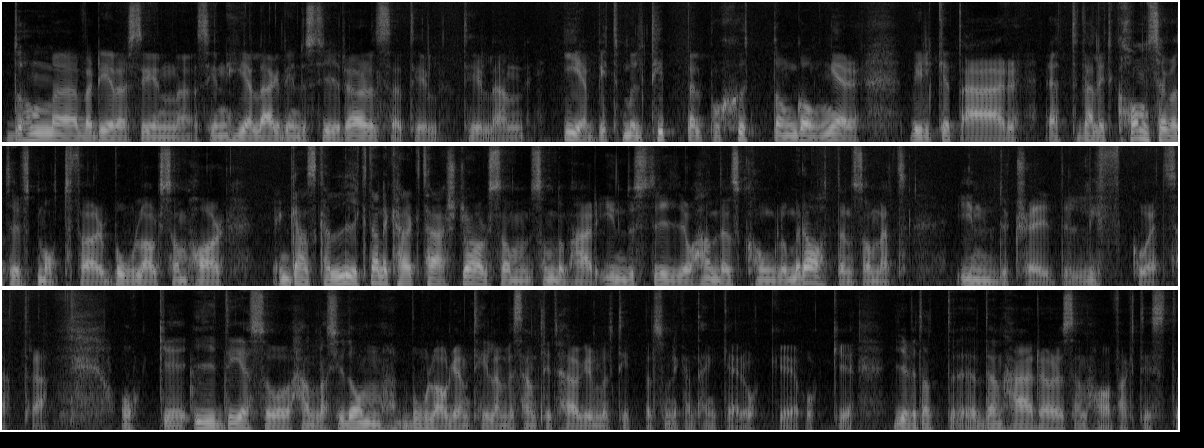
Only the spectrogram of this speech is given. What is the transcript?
de eh, värderar sin, sin helägda industrirörelse till, till en ebit-multipel på 17 gånger vilket är ett väldigt konservativt mått för bolag som har en ganska liknande karaktärsdrag som, som de här industri och handelskonglomeraten som ett Indutrade, Lifco etc. Och eh, I det så handlas ju de bolagen till en väsentligt högre multipel. som ni kan tänka er. Och, eh, och, eh, givet att den här rörelsen har faktiskt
